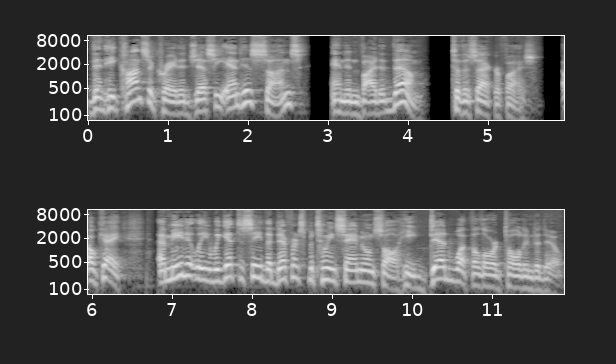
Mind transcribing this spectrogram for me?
Then he consecrated Jesse and his sons and invited them to the sacrifice. Okay, immediately we get to see the difference between Samuel and Saul. He did what the Lord told him to do.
